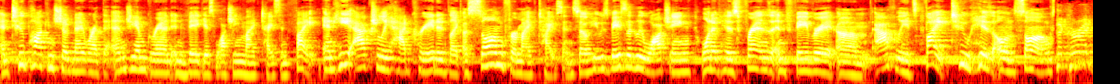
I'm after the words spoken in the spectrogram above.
and Tupac and Suge Knight were at the MGM Grand in Vegas watching Mike Tyson fight. And he actually had created like a song for Mike Tyson. So he was basically watching one of his friends and favorite um, athletes fight to his own songs. The current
